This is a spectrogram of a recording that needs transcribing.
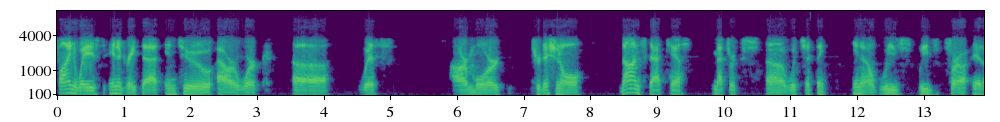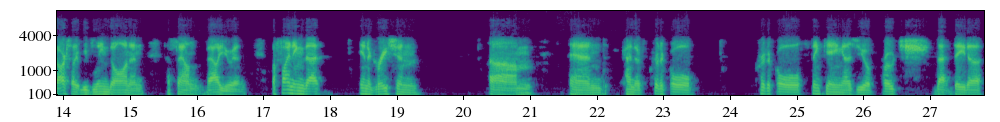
find ways to integrate that into our work uh, with our more traditional non-statcast metrics, uh, which I think you know we've we've for our, at our site we've leaned on and have found value in. But finding that integration um, and kind of critical critical thinking as you approach that data,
